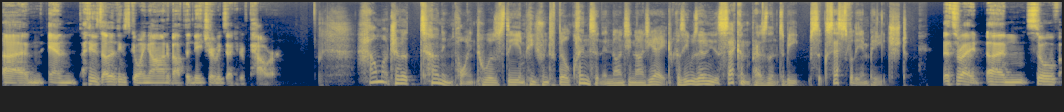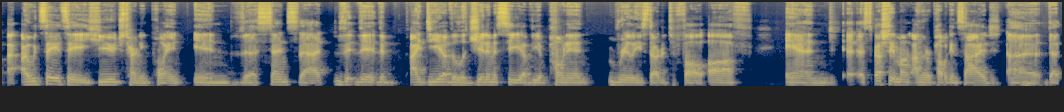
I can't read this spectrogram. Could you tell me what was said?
um, and I think there's other things going on about the nature of executive power. How much of a turning point was the impeachment of Bill Clinton in 1998? Because he was only the second president to be successfully impeached. That's right. Um, so I would say it's a huge turning point in the sense that the, the, the idea of the legitimacy of the opponent really started to fall off, and especially among on the Republican side, uh, mm-hmm. that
